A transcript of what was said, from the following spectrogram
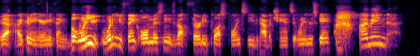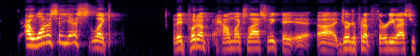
Yeah, I couldn't hear anything. But what do you what do you think? Ole Miss needs about thirty plus points to even have a chance at winning this game. I mean, I want to say yes. Like they put up how much last week? They uh, Georgia put up thirty last week.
